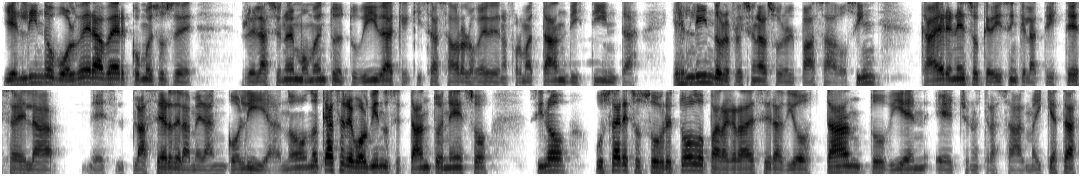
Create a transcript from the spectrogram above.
Y es lindo volver a ver cómo eso se relacionó en momentos de tu vida que quizás ahora los ves de una forma tan distinta. Es lindo reflexionar sobre el pasado, sin caer en eso que dicen que la tristeza es la es el placer de la melancolía, ¿no? No quedarse revolviéndose tanto en eso, sino usar eso sobre todo para agradecer a Dios tanto bien hecho en nuestras almas y que hasta,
